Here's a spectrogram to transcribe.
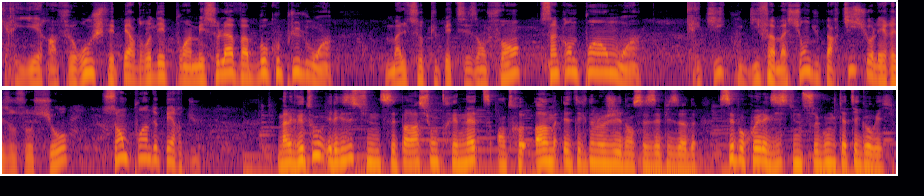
Griller un feu rouge fait perdre des points, mais cela va beaucoup plus loin. Mal s'occuper de ses enfants, 50 points en moins. Critique ou diffamation du parti sur les réseaux sociaux, 100 points de perdu. Malgré tout, il existe une séparation très nette entre homme et technologie dans ces épisodes. C'est pourquoi il existe une seconde catégorie.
